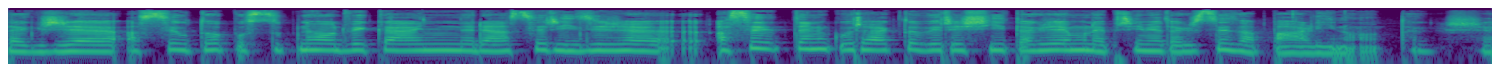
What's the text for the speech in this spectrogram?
Takže asi u toho postupného odvykání nedá se říct, že asi ten kuřák to vyřeší tak, že mu nepříjemně, takže si zapálí. No. Takže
